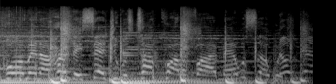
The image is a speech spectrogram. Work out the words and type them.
boy, man. I heard they said you was top qualified, man. What's up with you?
